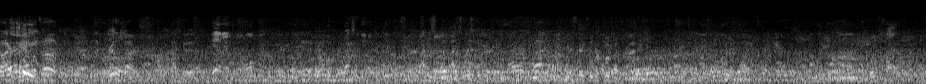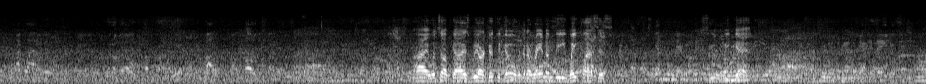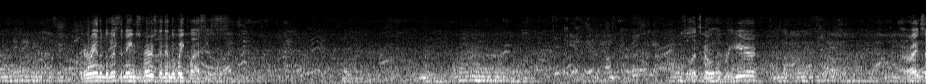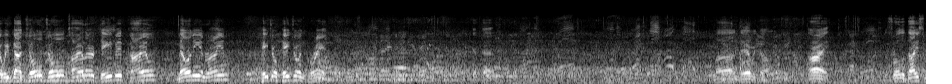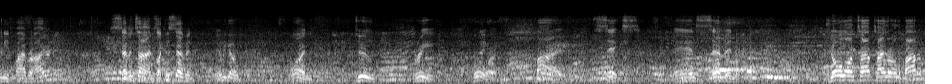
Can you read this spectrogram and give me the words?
Tired, man. What's up? You look real tired. I'm good. Yeah, man, it's been a long week. We're actually. I was supposed, I was supposed to be here for tomorrow. The guy who made your steaks, he got cooked up, right? I'm like, uh, where'd you fly? I fly out of it. No, no, but, oh, up in Raleigh. Raleigh. Oh, this guy. All right, what's up, guys? We are good to go. We're gonna random the weight classes. See what we get. We're gonna random the list of names first, and then the weight classes. So let's go over here. All right, so we've got Joel, Joel, Tyler, David, Kyle, Melanie, and Ryan, Pedro, Pedro, and Grant. Get that. Come on, there we go. All right, let's roll the dice. We need five or higher. Seven times, lucky seven. Here we go. One, two, three, four, five, six, and seven. Joel on top, Tyler on the bottom.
